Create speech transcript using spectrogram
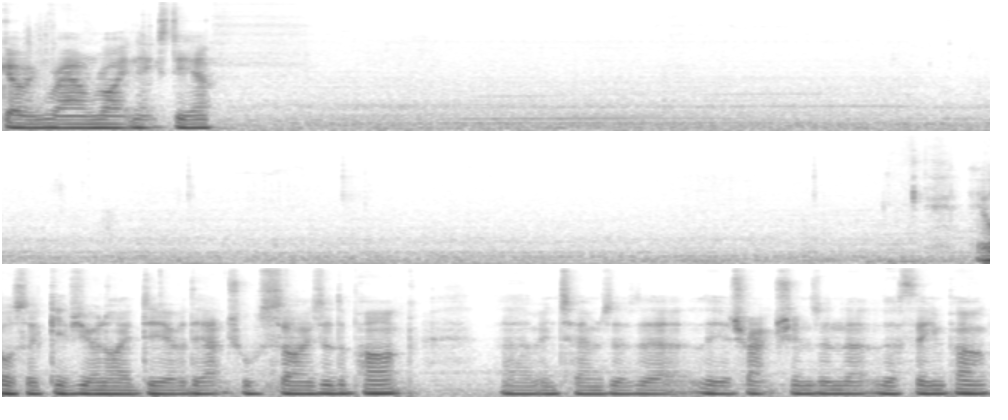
going round right next to you It also gives you an idea of the actual size of the park um, in terms of the, the attractions and the, the theme park.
